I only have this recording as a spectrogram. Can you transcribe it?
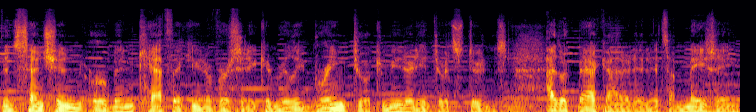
Vincentian urban Catholic university can really bring to a community and to its students. I look back on it and it's amazing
